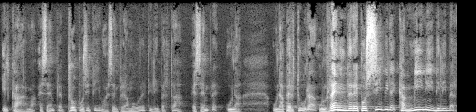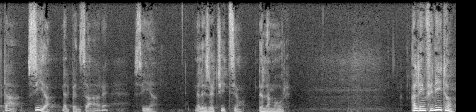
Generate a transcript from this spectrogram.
il karma è sempre propositivo, è sempre amore di libertà, è sempre una, un'apertura, un rendere possibile cammini di libertà, sia nel pensare, sia nell'esercizio dell'amore. All'infinito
